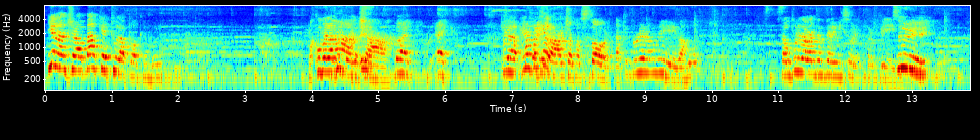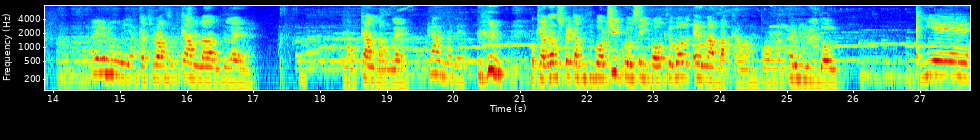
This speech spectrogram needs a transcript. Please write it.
Io lancio la bacca e tu la Pokéball. Ma come la lancia? Vai, ecco. Ma, ma perché l'ha lanciata storta? Che problema aveva? Stavo pure davanti al televisore per bene. Sì. Alleluia. Catturato Cannadle. No, Cannadle. Cannale. Ok, abbiamo sprecato tipo 5 o 6 Pokéball e una Baccalampon per un Weedle. Yeah.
